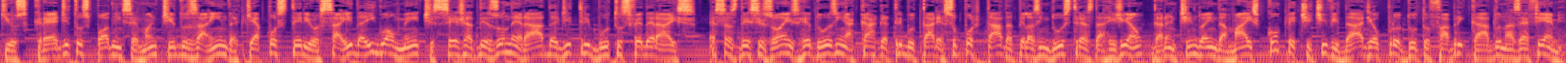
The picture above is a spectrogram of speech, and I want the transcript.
que os créditos podem ser mantidos ainda que a posterior saída igualmente seja desonerada de tributos federais. Essas decisões reduzem a carga tributária suportada pelas indústrias da região, garantindo ainda mais competitividade ao produto fabricado nas FM.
